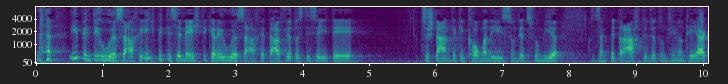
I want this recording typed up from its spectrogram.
ich bin die Ursache, ich bin diese mächtigere Ursache dafür, dass diese Idee zustande gekommen ist und jetzt von mir sozusagen betrachtet wird und hin und her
